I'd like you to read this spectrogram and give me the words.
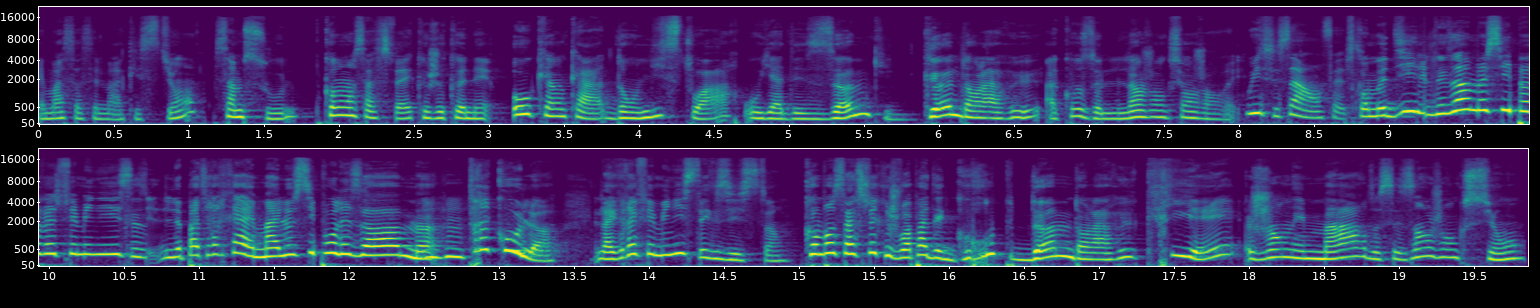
et moi, ça c'est ma question, ça me saoule. Comment ça se fait que je connais aucun cas dans l'histoire où il y a des hommes qui gueulent dans la rue à cause de l'injonction genrée? Oui, c'est ça en fait. parce qu'on me dit, les hommes aussi peuvent être féministes, le patriarcat est mal aussi pour les hommes. Mhm. Très cool. La grève féministe existe. Comment ça se fait que je vois pas des groupes d'hommes dans la rue crier J'en ai marre de ces injonctions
